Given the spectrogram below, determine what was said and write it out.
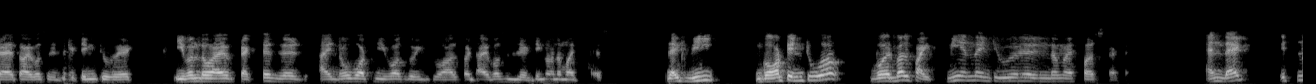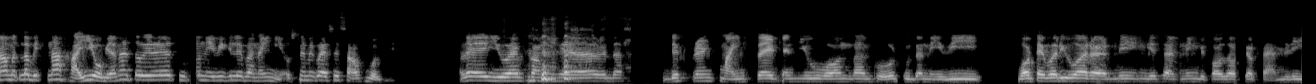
रहा है तो I was relating to it even though I have practiced it, I know what he was going to ask, but I was relating on a much higher Like we got into a verbal fight, me and the interviewer in the my first attempt. And that इतना मतलब इतना हाई हो गया ना तो ये तू तो नेवी के लिए बना ही नहीं है उसने मेरे को ऐसे साफ बोल दिया अरे you have come here with a different mindset and you want to go to the navy whatever you are earning is earning because of your family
